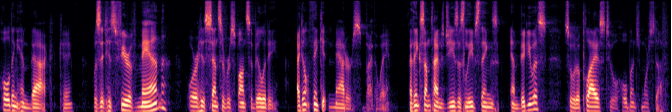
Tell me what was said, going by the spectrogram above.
holding him back, okay? Was it his fear of man? or his sense of responsibility. I don't think it matters, by the way. I think sometimes Jesus leaves things ambiguous, so it applies to a whole bunch more stuff.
